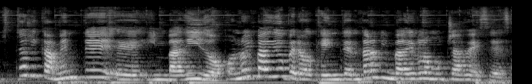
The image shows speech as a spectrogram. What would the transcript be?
históricamente eh, invadido, o no invadido, pero que intentaron invadirlo muchas veces.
